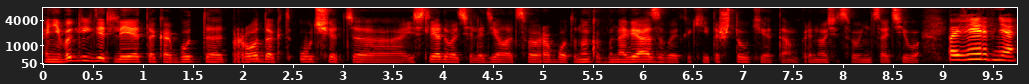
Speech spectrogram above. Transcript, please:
а не выглядит ли это, как будто продукт учит э, исследователя делать свою работу? Ну, как бы навязывает какие-то штуки, там, приносит свою инициативу. Поверь мне,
